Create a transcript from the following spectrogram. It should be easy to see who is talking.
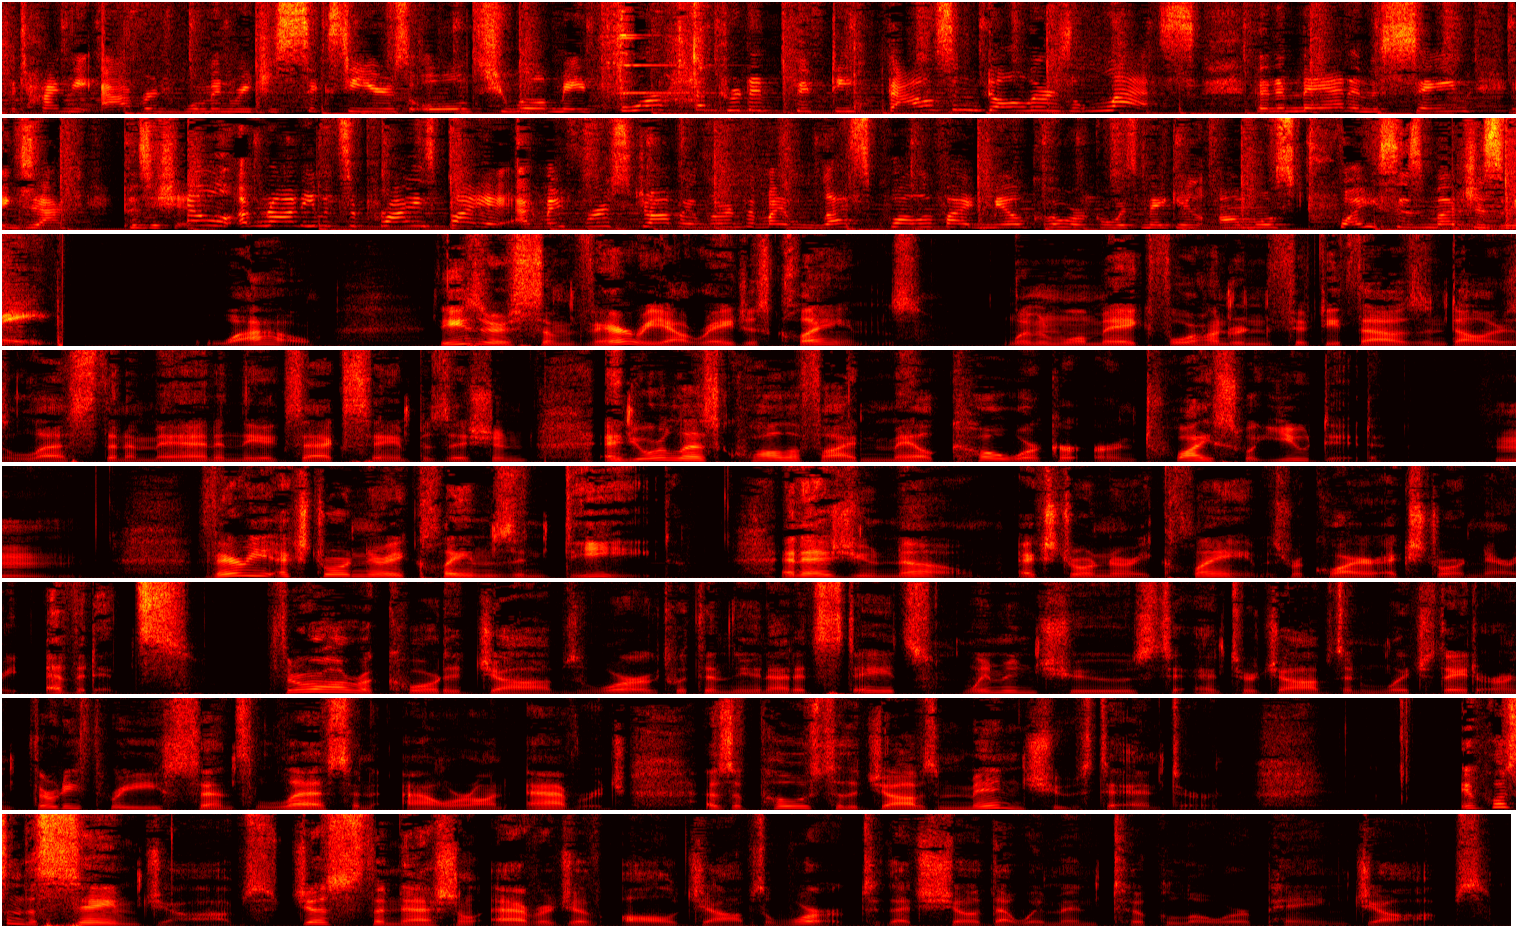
Speaker 1: by the time the average woman reaches 60 years old, she will have made $450,000 less than a man in the same exact position. Hell, I'm not even surprised by it. At my first job, I learned that my less qualified male coworker was making almost twice as much as me.
Speaker 2: Wow. These are some very outrageous claims. Women will make $450,000 less than a man in the exact same position, and your less qualified male coworker earned twice what you did. Hmm. Very extraordinary claims indeed. And as you know, extraordinary claims require extraordinary evidence. Through all recorded jobs worked within the United States, women choose to enter jobs in which they'd earn 33 cents less an hour on average, as opposed to the jobs men choose to enter. It wasn't the same jobs, just the national average of all jobs worked that showed that women took lower paying jobs.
